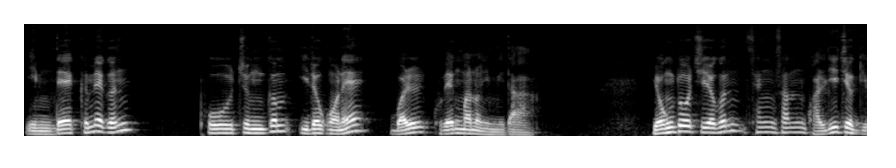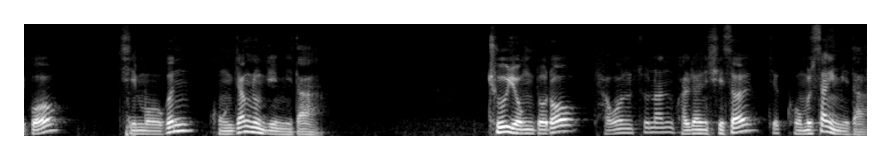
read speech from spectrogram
임대 금액은 보증금 1억 원에 월 900만 원입니다. 용도 지역은 생산 관리 지역이고 지목은 공장 용지입니다. 주 용도로 자원순환 관련 시설, 즉 고물상입니다.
